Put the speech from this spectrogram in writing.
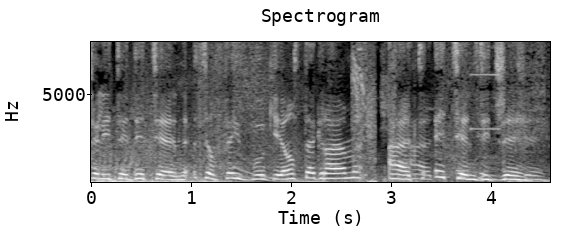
L'actualité d'Étienne sur Facebook et Instagram, at Étienne DJ.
